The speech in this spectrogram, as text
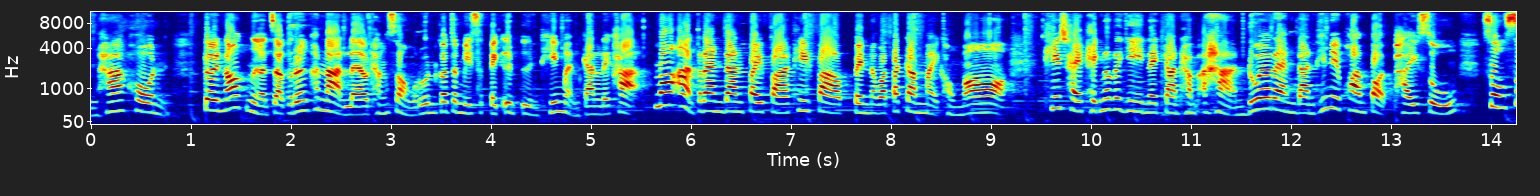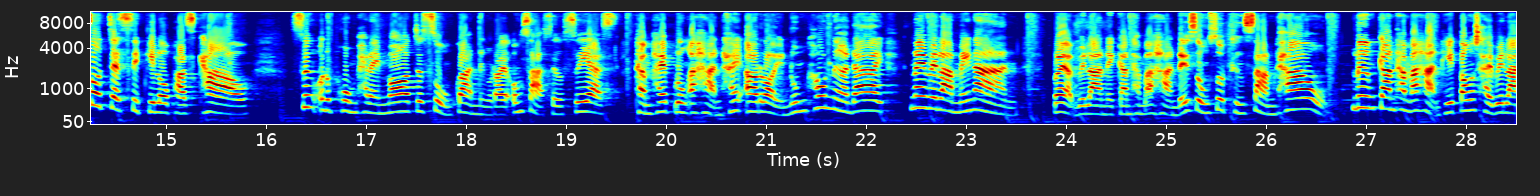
4-5 คน โดยนอกเหนือจากเรื่องขนาดแล้วทั้ง 2 รุ่นก็จะมีสเปคอื่น ๆ ที่เหมือนกันเลยค่ะ หม้ออัดแรงดันไฟฟ้าทีฟาวเป็นนวัตกรรมใหม่ของหม้อ ที่ใช้เทคโนโลยีในการทำอาหารด้วยแรงดันที่มีความปลอดภัยสูง สูงสุด 70 กิโลพาสคาล ซึ่งอุณหภูมิภายในหม้อจะสูงกว่า 100 องศาเซลเซียสทำให้ปรุงอาหารให้อร่อยนุ่มเข้าเนื้อได้ในเวลาไม่นาน ประหยัดเวลาในการทำอาหารได้สูงสุดถึง 3 เท่า ลืมการทำอาหารที่ต้องใช้เวลา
